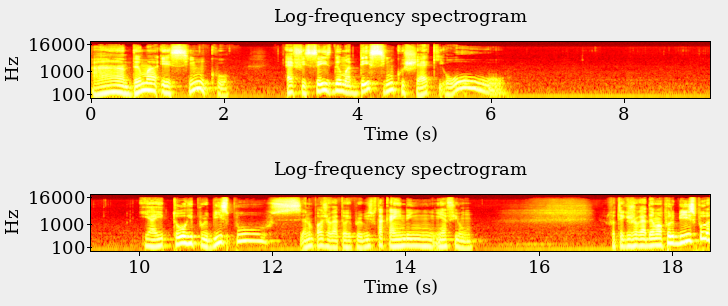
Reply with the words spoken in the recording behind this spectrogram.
Ah, dama E5. F6, dama D5, cheque. Uh. E aí, torre por bispo. Eu não posso jogar torre por bispo, tá caindo em, em F1. Vou ter que jogar dama por bispo.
